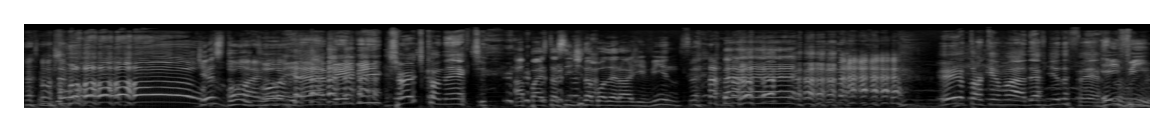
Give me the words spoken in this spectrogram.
Just do it. Oh yeah, baby! Church Connect! Rapaz, tá sentindo a bodeiragem vindo? Ê, Torquemada, é dia da festa. Enfim,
